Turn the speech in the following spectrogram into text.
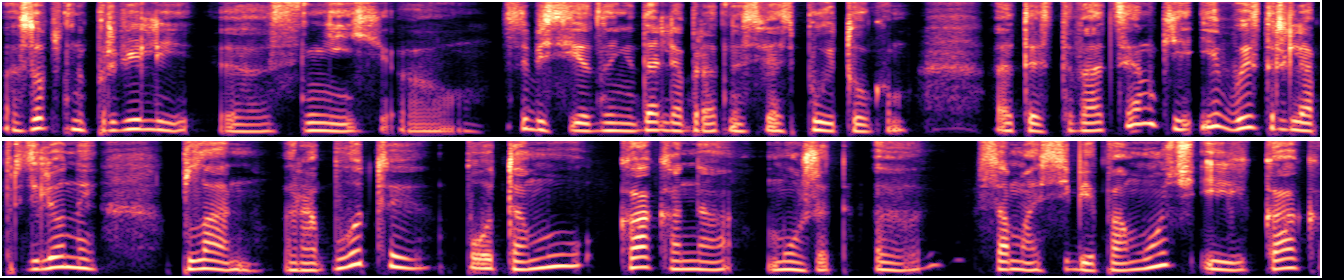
э, собственно, провели э, с ней собеседование, дали обратную связь по итогам тестовой оценки и выстроили определенный план работы по тому, как она может сама себе помочь и как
